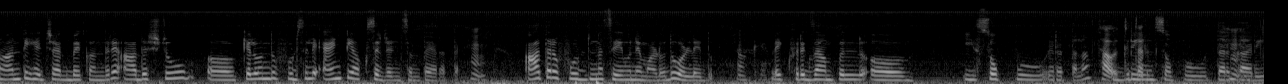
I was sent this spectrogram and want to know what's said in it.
ಕಾಂತಿ ಹೆಚ್ಚಾಗಬೇಕಂದ್ರೆ ಆದಷ್ಟು ಕೆಲವೊಂದು ಫುಡ್ಸಲ್ಲಿ ಆ್ಯಂಟಿ ಆಕ್ಸಿಡೆಂಟ್ಸ್ ಅಂತ ಇರುತ್ತೆ. ಆ ಥರ ಫುಡ್ನ ಸೇವನೆ ಮಾಡೋದು ಒಳ್ಳೆಯದು ಲೈಕ್ ಫಾರ್ ಎಕ್ಸಾಂಪಲ್ ಈ ಸೊಪ್ಪು ಇರುತ್ತಲ್ಲ? ಗ್ರೀನ್ ಸೊಪ್ಪು ತರಕಾರಿ.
